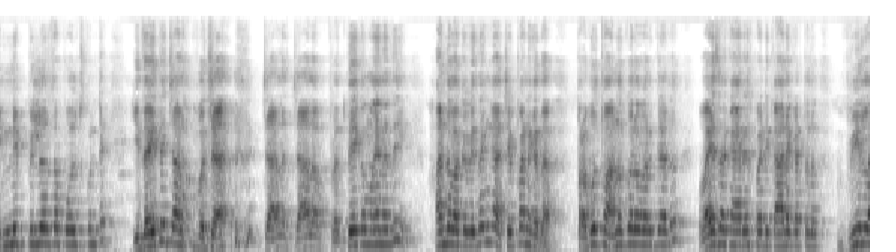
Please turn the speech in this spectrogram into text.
ఇన్ని పిల్లలతో పోల్చుకుంటే ఇదైతే చాలా చాలా చాలా ప్రత్యేకమైనది. అండ్ ఒక విధంగా చెప్పాను కదా ప్రభుత్వ అనుకూల వర్గాలు వైఎస్ఆర్ కాంగ్రెస్ పార్టీ కార్యకర్తలు వీళ్ళ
